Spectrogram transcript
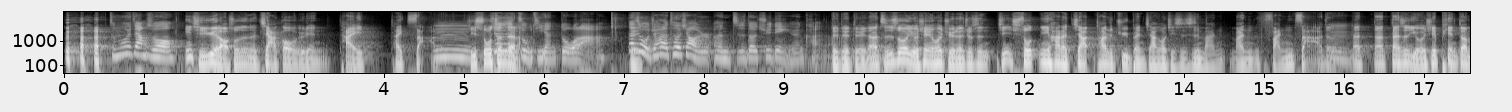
怎么会这样说？因为其实月老说真的架构有点太太杂了。嗯，其实说真的，主题很多啦。但是我觉得它的特效很很值得去电影院看。对对对，那只是说有些人会觉得，就是其实说，因为它的架它的剧本架构其实是蛮蛮繁杂的。嗯。那那但是有一些片段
